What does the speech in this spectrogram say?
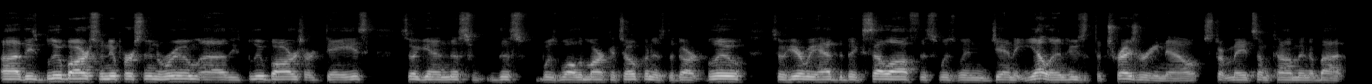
Uh, these blue bars for new person in the room, uh, these blue bars are days. So again, this this was while the market's open is the dark blue. So here we had the big sell-off. This was when Janet Yellen, who's at the Treasury now, start, made some comment about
